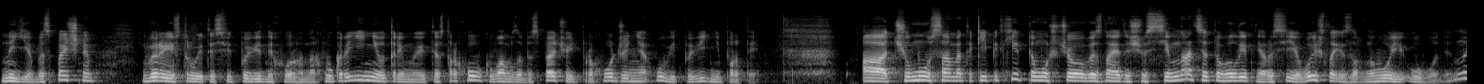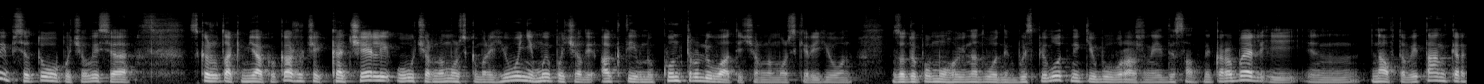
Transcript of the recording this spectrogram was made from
не є безпечним, ви реєструєтесь в відповідних органах в Україні, отримуєте страховку, вам забезпечують проходження у відповідні порти. А чому саме такий підхід? Тому що ви знаєте, що з 17 липня Росія вийшла із зернової угоди. Ну і після того почалися, скажу так, м'яко кажучи, качелі у Чорноморському регіоні. Ми почали активно контролювати Чорноморський регіон за допомогою надводних безпілотників. Був вражений і десантний корабель, і ем, нафтовий танкер.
